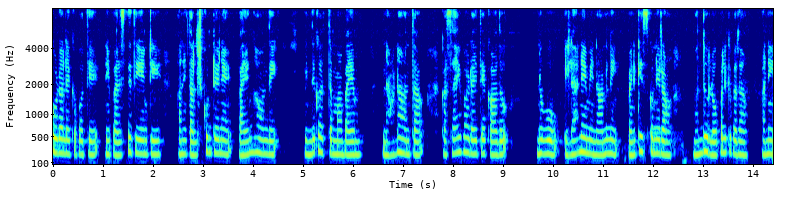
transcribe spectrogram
కూడా లేకపోతే నీ పరిస్థితి ఏంటి? అని తలుచుకుంటేనే భయంగా ఉంది. ఎందుకు అత్తమ్మ భయం? నాన్న అంత కసాయివాడైతే కాదు. నువ్వు ఇలానే మీ నాన్నని వెనకేసుకుని రా. ముందు లోపలికి పద అని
